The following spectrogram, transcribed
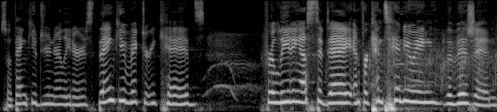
So, thank you, junior leaders. Thank you, Victory Kids. for leading us today and for continuing the vision.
